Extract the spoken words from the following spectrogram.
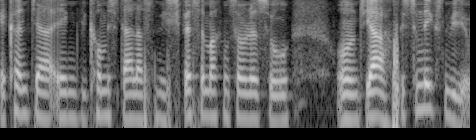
Ihr könnt ja irgendwie Kommentar lassen, wie ich es besser machen soll oder so. Und ja, bis zum nächsten Video.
